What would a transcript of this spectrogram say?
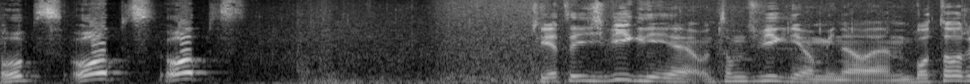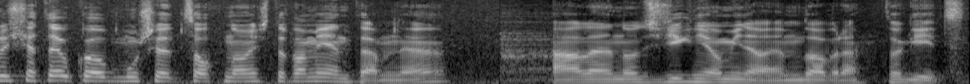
Ups, ups, ups! Czy ja tej dźwignię, tą dźwignię ominąłem? Bo to, że światełko muszę cofnąć, to pamiętam, nie? Ale no dźwignię ominąłem, dobra, to git.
